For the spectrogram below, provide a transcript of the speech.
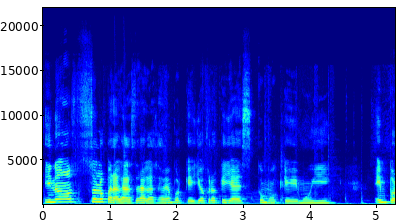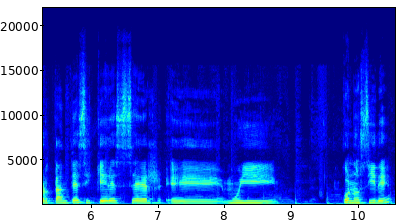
Y no solo para las dragas, ¿saben? Porque yo creo que ya es como que muy importante si quieres ser eh, muy conocido,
